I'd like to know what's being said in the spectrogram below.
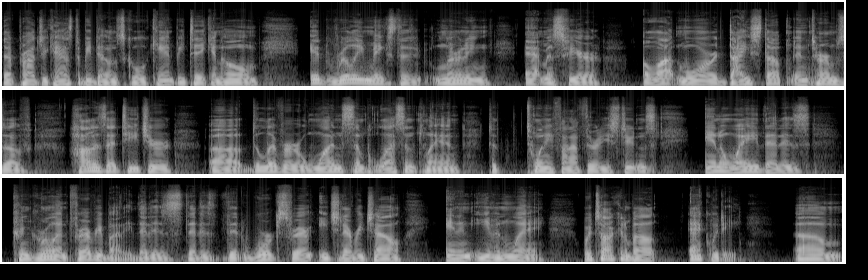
That project has to be done at school, can't be taken home. It really makes the learning atmosphere a lot more diced up in terms of how does that teacher uh, deliver one simple lesson plan to 25, 30 students in a way that is congruent for everybody, that is that is that works for each and every child in an even way. We're talking about equity. Um,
